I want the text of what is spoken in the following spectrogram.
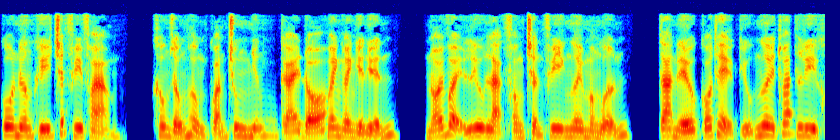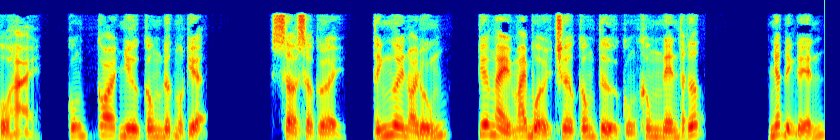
cô nương khí chất phi phàm, không giống hồng quán chung những cái đó oanh oanh yến yến. Nói vậy lưu lạc phong trần phi ngươi mong muốn, ta nếu có thể cứu ngươi thoát ly khổ hải, cũng coi như công đức một kiện. Sở sở cười, tính ngươi nói đúng, kia ngày mai buổi trưa công tử cũng không nên thất ước. Nhất định đến.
